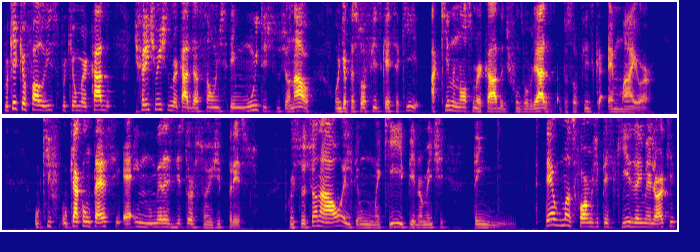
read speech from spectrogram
Por que, que eu falo isso? Porque o mercado, diferentemente do mercado de ação, onde você tem muito institucional, onde a pessoa física é esse aqui, aqui no nosso mercado de fundos imobiliários, a pessoa física é maior. O que, o que acontece é inúmeras distorções de preço. Porque o institucional, ele tem uma equipe, normalmente tem, tem algumas formas de pesquisa e melhor que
